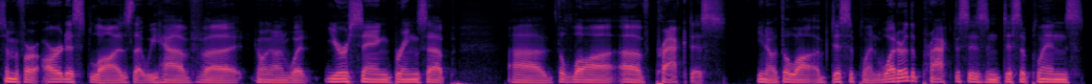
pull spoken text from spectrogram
some of our artist laws that we have uh, going on. What you're saying brings up uh, the law of practice. You know, the law of discipline. What are the practices and disciplines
